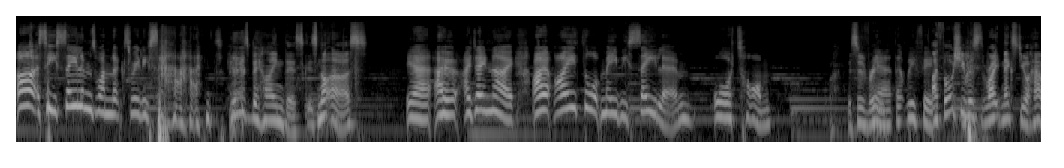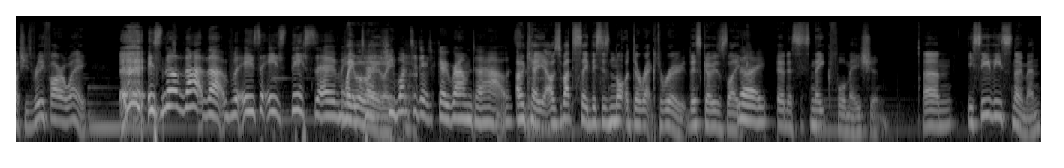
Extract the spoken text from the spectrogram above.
Oh, see, Salem's one looks really sad. Who's behind this? It's not us. Yeah, I I don't know. I I thought maybe Salem or Tom. This is really. Yeah, that'd be food. I thought she was right next to your house. She's really far away. It's not that that, but it's it's this. Um, Wait, it wait, wait, She wanted it to go round her house. Okay, I was about to say this is not a direct route. This goes like No. in a snake formation. Um, you see these snowmen?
